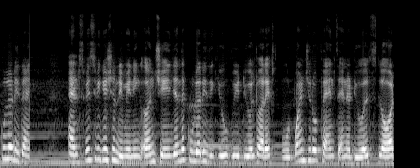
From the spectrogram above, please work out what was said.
cooler design and specification remaining unchanged and the cooler is equipped with dual Torx 4.0 fans and a dual slot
